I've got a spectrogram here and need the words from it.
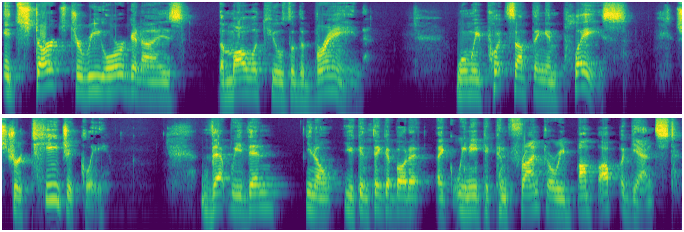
It starts to reorganize the molecules of the brain. When we put something in place strategically, that we then, you know, you can think about it like we need to confront or we bump up against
